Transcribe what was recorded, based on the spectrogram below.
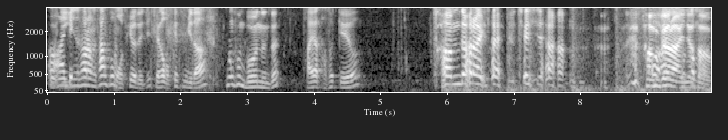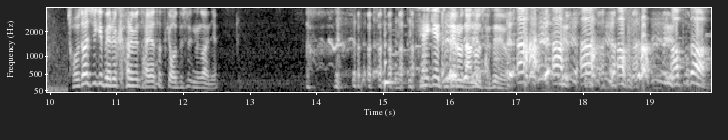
어그 아직 이긴 사람 상품 어떻게 해야 되지? 제가 먹겠습니다 상품 뭐였는데? 다이아 다섯 개요 덤벼라 이사 최 시장. 덤벼라 어, 아니, 이 녀석 저 자식의 배를 가르면 다이아 다섯 개 얻을 수 있는 거 아니야? 세 개 두 개로 나눠 주세요 아프다 아프다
